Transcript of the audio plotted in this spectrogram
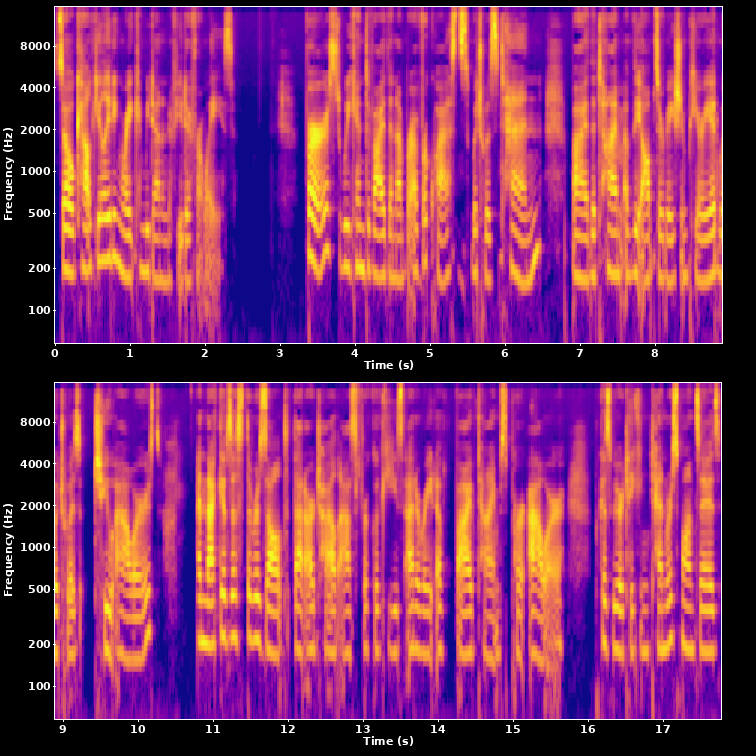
So, calculating rate can be done in a few different ways. First, we can divide the number of requests, which was 10, by the time of the observation period, which was two hours. And that gives us the result that our child asked for cookies at a rate of five times per hour because we are taking 10 responses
